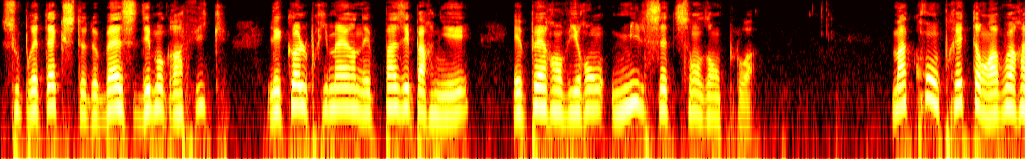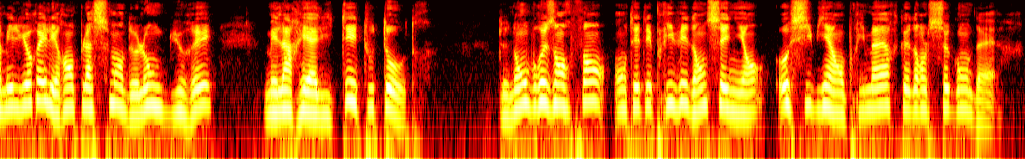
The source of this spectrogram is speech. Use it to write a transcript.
Sous prétexte de baisse démographique, l'école primaire n'est pas épargnée et perd environ mille sept cents emplois. Macron prétend avoir amélioré les remplacements de longue durée, mais la réalité est tout autre. De nombreux enfants ont été privés d'enseignants, aussi bien en primaire que dans le secondaire.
